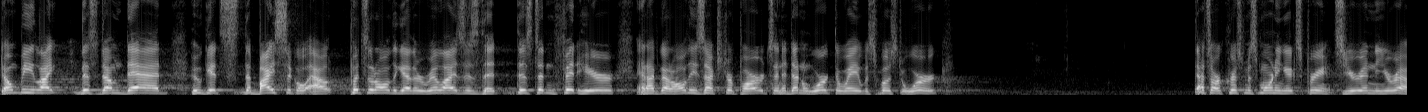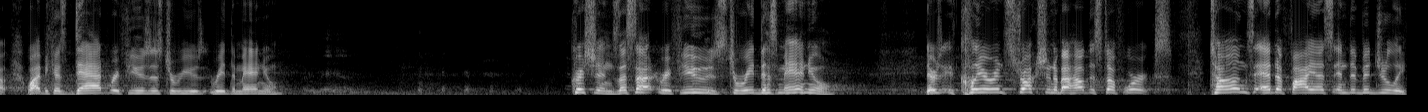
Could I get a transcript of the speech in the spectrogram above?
Don't be like this dumb dad who gets the bicycle out, puts it all together, realizes that this didn't fit here, and I've got all these extra parts, and it doesn't work the way it was supposed to work. That's our Christmas morning experience, year in and year out. Why? Because dad refuses to re- read the manual. Christians, let's not refuse to read this manual. There's clear instruction about how this stuff works. Tongues edify us individually,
